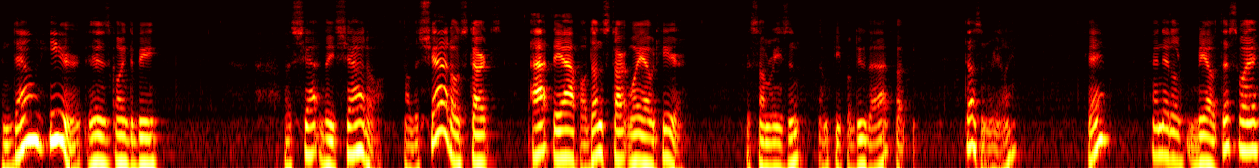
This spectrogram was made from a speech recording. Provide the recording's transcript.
and down here is going to be the, the shadow. Now the shadow starts at the apple. It doesn't start way out here for some reason. Some people do that, but it doesn't really. Okay and it'll be out this way.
